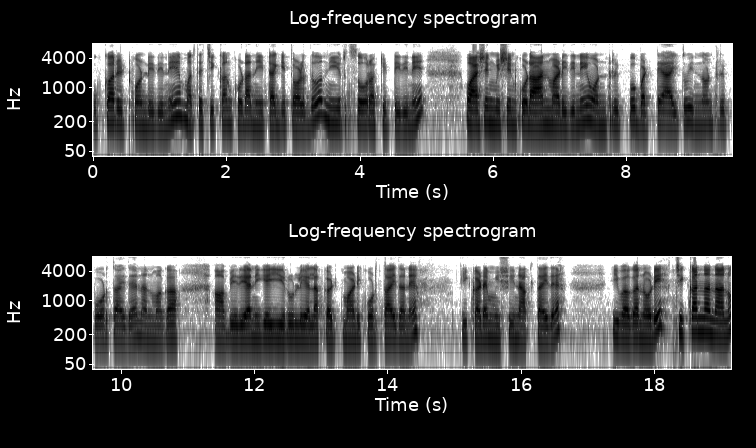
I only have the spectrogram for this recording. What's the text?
ಕುಕ್ಕರ್ ಇಟ್ಕೊಂಡಿದ್ದೀನಿ. ಮತ್ತು ಚಿಕನ್ ಕೂಡ ನೀಟಾಗಿ ತೊಳೆದು ನೀರು ಸೋರಾಕಿಟ್ಟಿದ್ದೀನಿ ವಾಷಿಂಗ್ ಮಿಷಿನ್ ಕೂಡ ಆನ್ ಮಾಡಿದ್ದೀನಿ. ಒಂದು ಟ್ರಿಪ್ಪು ಬಟ್ಟೆ ಆಯಿತು, ಇನ್ನೊಂದು ಟ್ರಿಪ್ ಓಡ್ತಾ ಇದೆ. ನನ್ನ ಮಗ ಬಿರಿಯಾನಿಗೆ ಈರುಳ್ಳಿ ಎಲ್ಲ ಕಟ್ ಮಾಡಿ ಕೊಡ್ತಾ ಇದ್ದಾನೆ. ಈ ಕಡೆ ಮಿಷಿನ್ ಆಗ್ತಾಯಿದೆ ಇವಾಗ ನೋಡಿ, ಚಿಕನ್ನ ನಾನು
